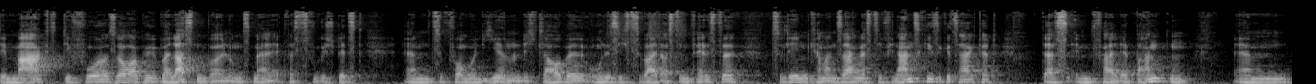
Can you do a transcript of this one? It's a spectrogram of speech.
dem Markt die Vorsorge überlassen wollen, um es mal etwas zugespitzt ähm, zu formulieren. Und ich glaube, ohne sich zu weit aus dem Fenster zu lehnen, kann man sagen, dass die Finanzkrise gezeigt hat, dass im Fall der Banken ähm,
